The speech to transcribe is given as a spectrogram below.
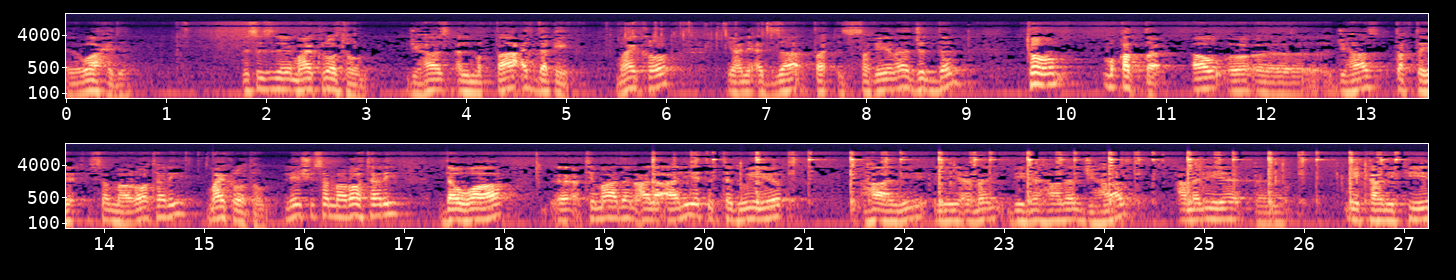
واحدة. This is the microtome جهاز المقطاع الدقيق. مايكرو يعني أجزاء صغيرة جدا. tome مقطع أو جهاز تقطيع يسمى rotary microtome. ليش يسمى rotary؟ دوار اعتمادا على آلية التدوير هذه اللي يعمل بها هذا الجهاز. عملية ميكانيكية.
